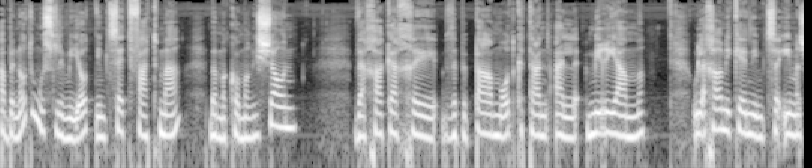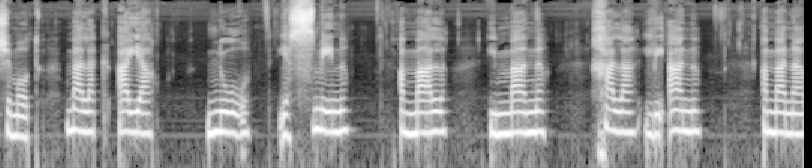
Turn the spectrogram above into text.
הבנות המוסלמיות נמצאת פאטמה במקום הראשון, ואחר כך אה, זה בפער מאוד קטן על מרים, ולאחר מכן נמצאים השמות מלק, איה, נור, יסמין, עמל, אימן, חלה, ליאן, אמנה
